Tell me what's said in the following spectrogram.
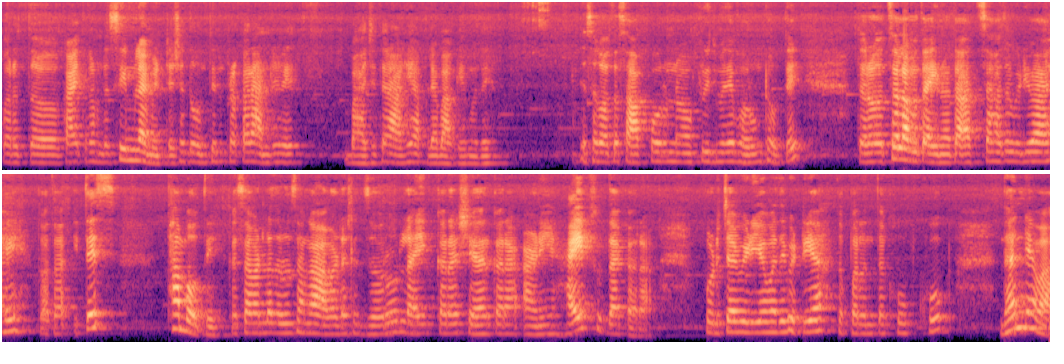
परत काय तर म्हणतात सिमला मिरची असे दोन तीन प्रकार आणलेले आहेत. भाजी तर आहे आपल्या बागेमध्ये. ते सगळं आता साफ करून फ्रीजमध्ये भरून ठेवते. तर चला मग ताईनं आता आजचा हा जो व्हिडिओ आहे तो आता इथेच थांबवते. कसा वाटला जरूर सांगा आवडला असेल जरूर लाईक करा शेअर करा आणि हाईपसुद्धा करा. पुढच्या व्हिडिओमध्ये भेटूया. तोपर्यंत खूप खूप धन्यवाद.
